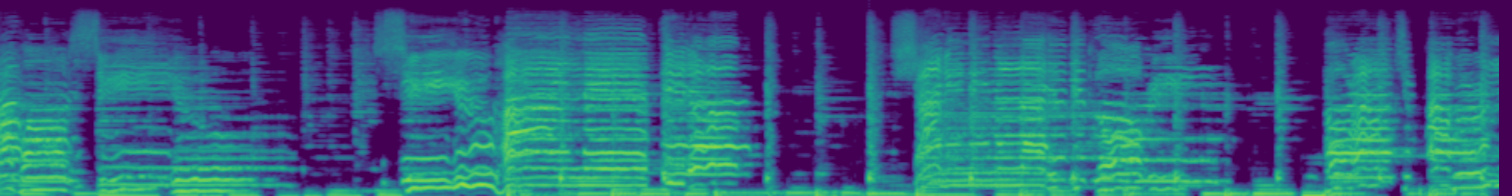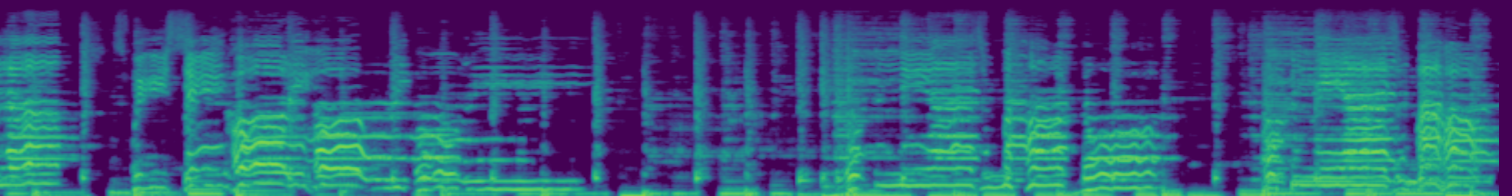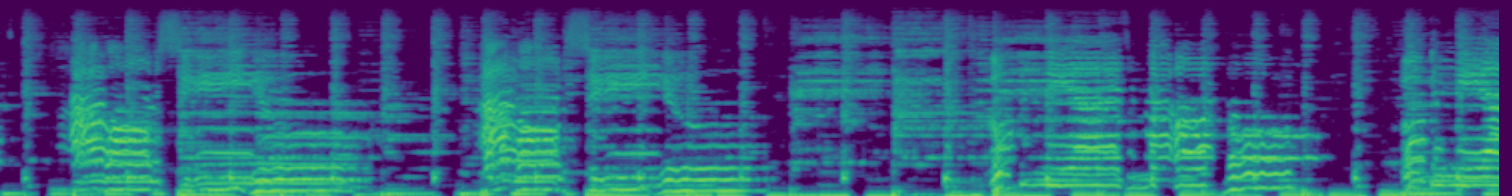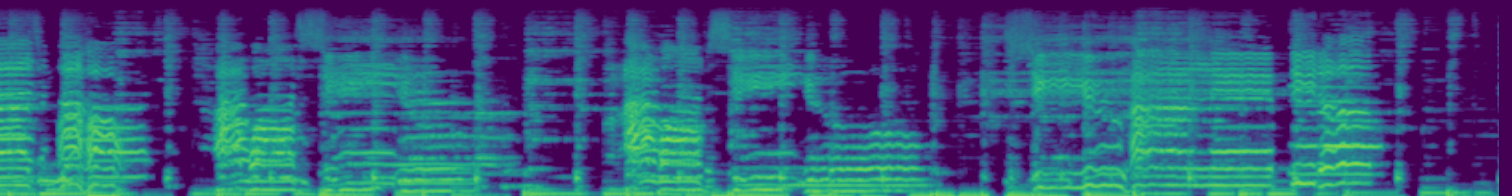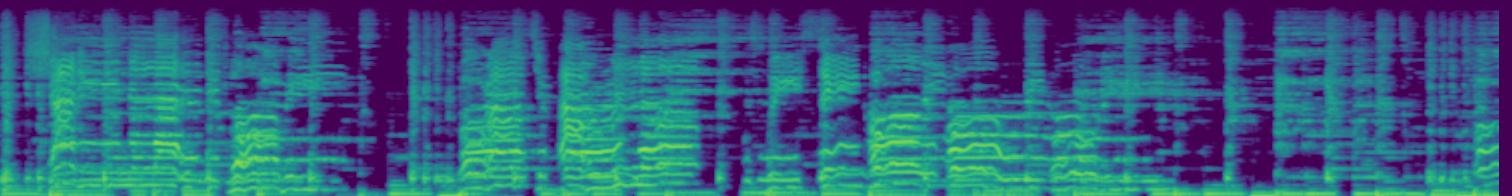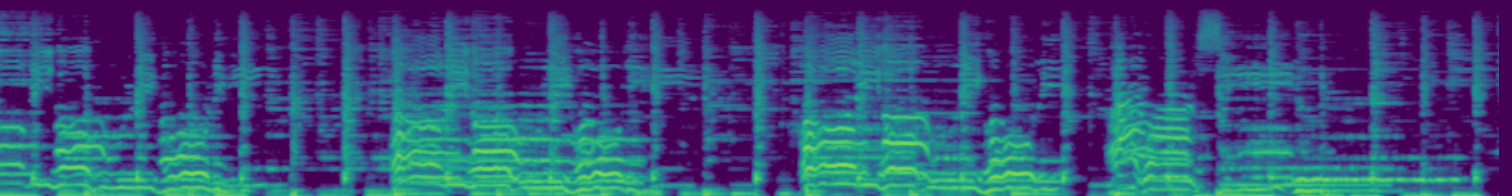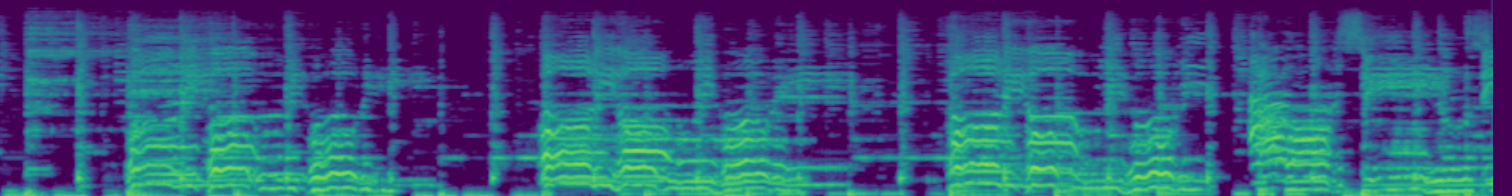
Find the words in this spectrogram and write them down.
I want to see you. See you high and lifted up, shining in the light of your glory. Pour out your power and love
